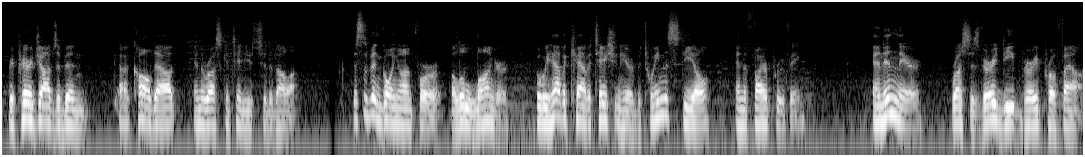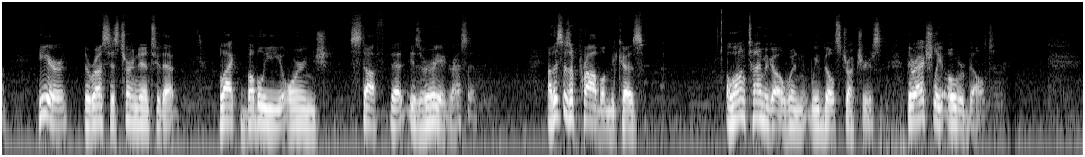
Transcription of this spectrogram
repair jobs have been uh, called out and the rust continues to develop. This has been going on for a little longer, but we have a cavitation here between the steel and the fireproofing. And in there, rust is very deep, very profound. Here, the rust has turned into that black, bubbly orange stuff that is very aggressive. Now, this is a problem because a long time ago, when we built structures, they were actually overbuilt.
